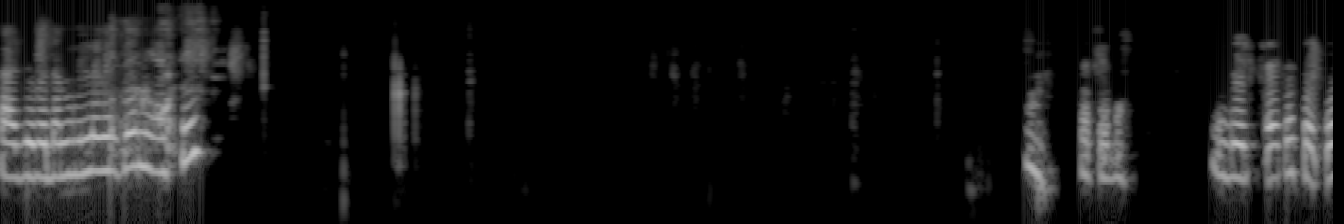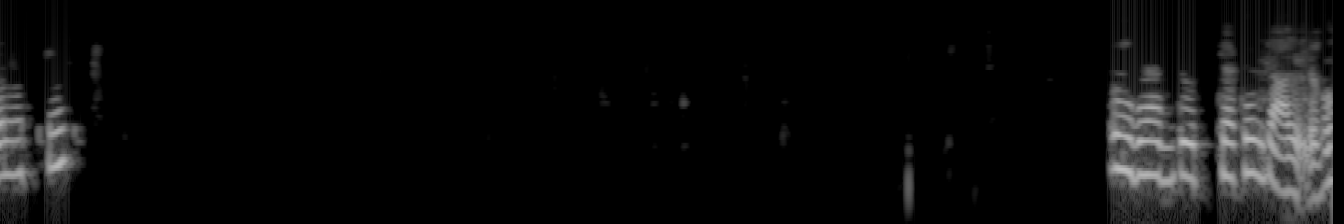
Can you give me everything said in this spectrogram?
কাজু বাদামগুলো ভেজে হুম, কেটে দুধটাকে কেটে নিচ্ছি। এবার দুধটাকে জাল দেবো।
